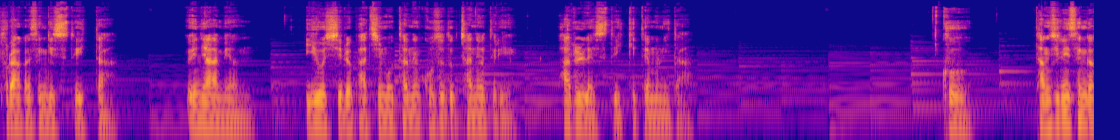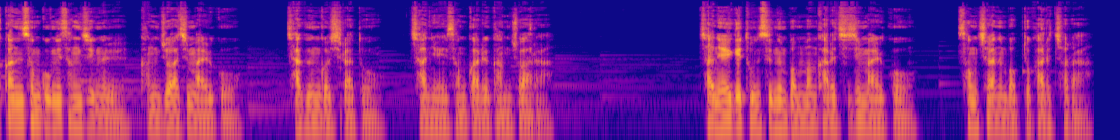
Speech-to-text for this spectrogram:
불화가 생길 수도 있다. 왜냐하면 EOC를 받지 못하는 고소득 자녀들이 화를 낼 수도 있기 때문이다. 9. 당신이 생각하는 성공의 상징을 강조하지 말고 작은 것이라도 자녀의 성과를 강조하라. 자녀에게 돈 쓰는 법만 가르치지 말고 성취하는 법도 가르쳐라.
